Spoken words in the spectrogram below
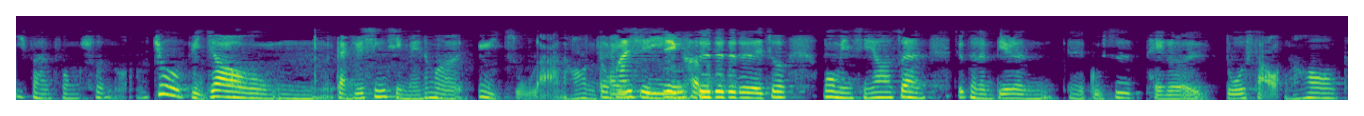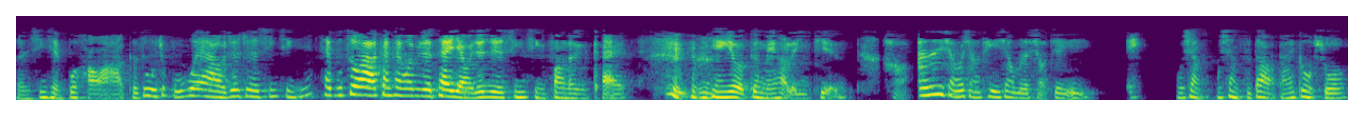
一帆风顺哦，就比较嗯，感觉心情没那么郁足啦，然后很开心，对对对对对，就莫名其妙，虽然就可能别人呃股市赔了多少，然后可能心情不好啊，可是我就不会啊，我就觉得心情嗯还不错啊，看看外面的太阳，我就觉得心情放得很开，明天又有更美好的一天。好，安那你想不想听一下我们的小建议？哎，我想我想知道，赶快跟我说。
